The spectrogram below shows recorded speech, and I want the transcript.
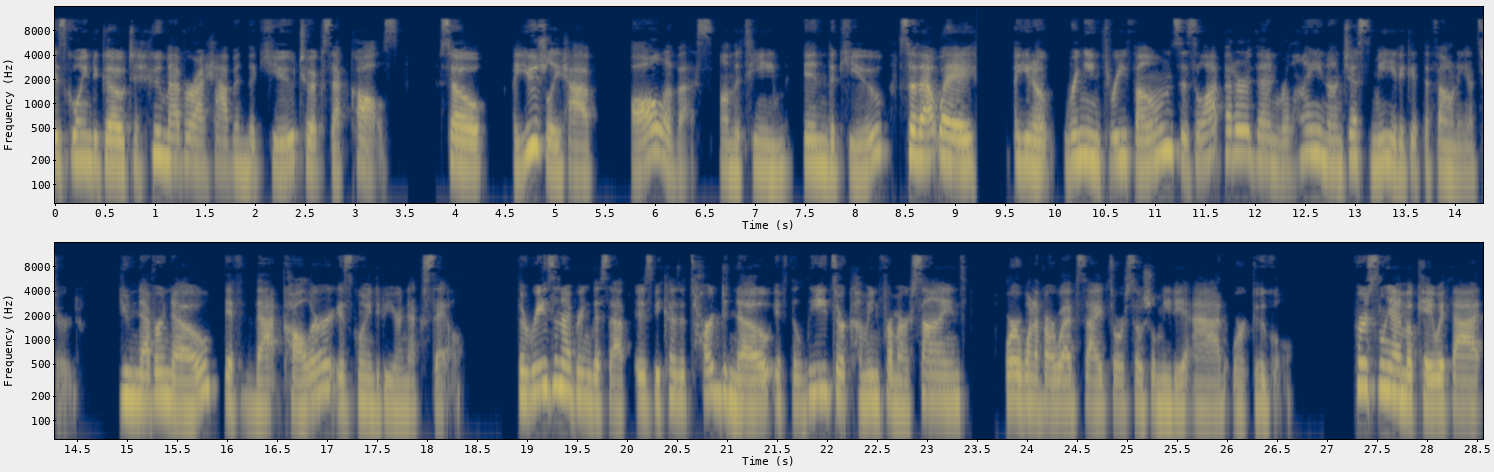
is going to go to whomever I have in the queue to accept calls. So I usually have all of us on the team in the queue. So that way, you know, ringing three phones is a lot better than relying on just me to get the phone answered. You never know if that caller is going to be your next sale. The reason I bring this up is because it's hard to know if the leads are coming from our signs or one of our websites or social media ad or Google. Personally, I'm okay with that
